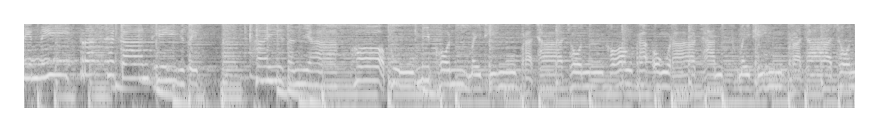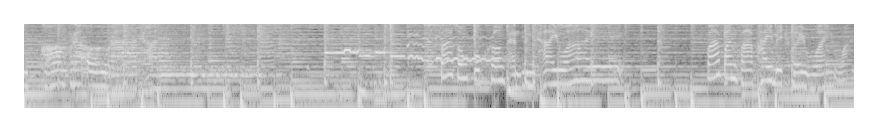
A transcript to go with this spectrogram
ดินนี้รัชกาลที่สิบ ให้สัญญา พ่อผู้มีพลไม่ทิ้งประชาชนของพระองค์ราชัน ไม่ทิ้งประชาชนของพระองค์ราชันฟ้าทรงปกครองแผ่นดินไทยไว้ ฟ้าฟันฝ่าภัยไม่เคยไว้วัน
